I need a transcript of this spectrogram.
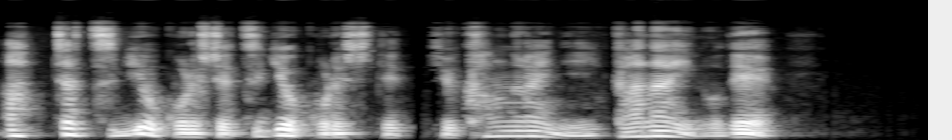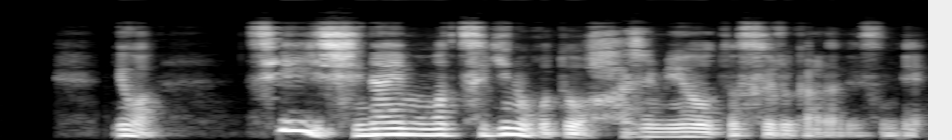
あ、じゃあ次をこれして、次をこれしてっていう考えにいかないので、要は、整理しないまま次のことを始めようとするからですね、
